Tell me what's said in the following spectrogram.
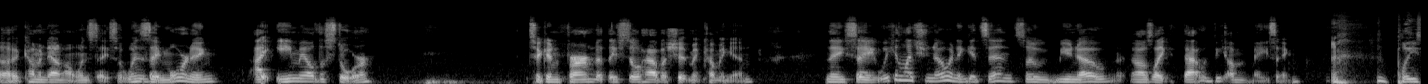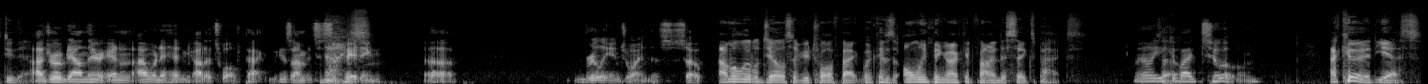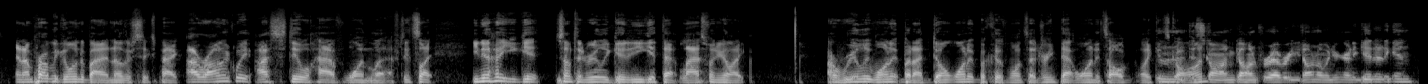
uh, coming down on Wednesday." So Wednesday morning, I email the store to confirm that they still have a shipment coming in. They say we can let you know when it gets in, so you know. And I was like, "That would be amazing." Please do that. I drove down there and I went ahead and got a 12 pack because I'm anticipating nice. uh, really enjoying this. So I'm a little jealous of your 12 pack because the only thing I could find is six packs. Well, you so. could buy two of them. I could, yes. And I'm probably going to buy another six pack. Ironically, I still have one left. It's like, you know how you get something really good and you get that last one, you're like, I really want it, but I don't want it because once I drink that one, it's all like it's mm, gone. It's gone, gone forever. You don't know when you're going to get it again.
